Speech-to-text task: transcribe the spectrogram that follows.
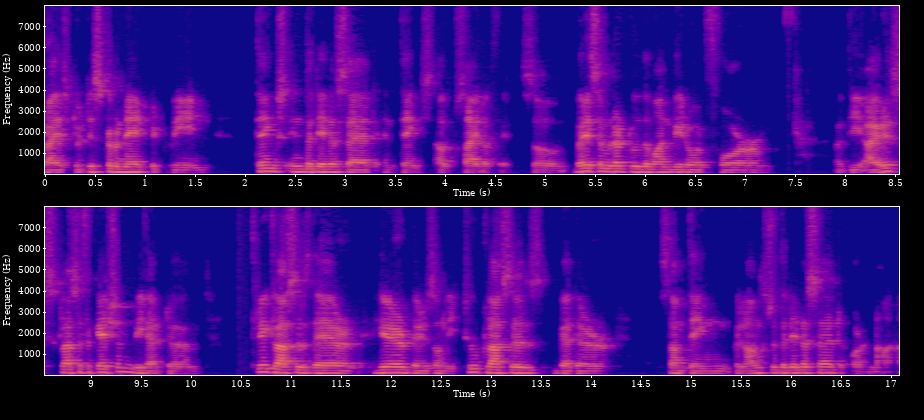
tries to discriminate between things in the data set and things outside of it. So very similar to the one we wrote for uh, the iris classification. We had um, three classes there. Here, there's only two classes, whether something belongs to the data set or not.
